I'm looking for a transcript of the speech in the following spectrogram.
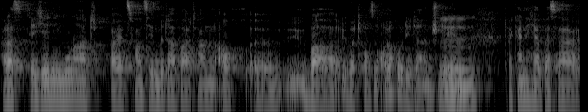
Weil das ja jeden Monat bei 20 Mitarbeitern auch äh, über, über 1000 Euro, die da entstehen. Mhm. Da kann ich ja besser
